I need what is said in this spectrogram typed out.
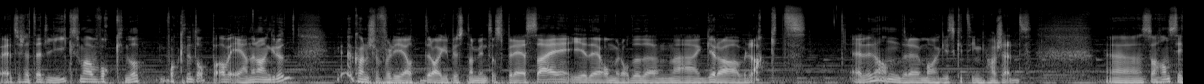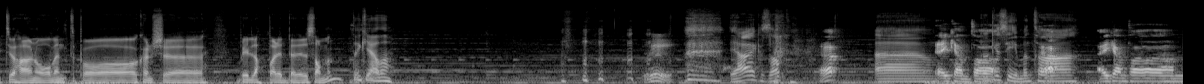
rett og slett et lik som har våknet opp, våknet opp av en eller annen grunn. Kanskje fordi at dragepusten har begynt å spre seg i det området den er gravlagt. Eller andre magiske ting har skjedd. Eh, Så han sitter jo her nå og venter på å kanskje bli lappa litt bedre sammen, tenker jeg da. mm. Ja, ikke sant? Ja, Eh, jeg kan ta kan ikke ta Ja. Jeg kan ta han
